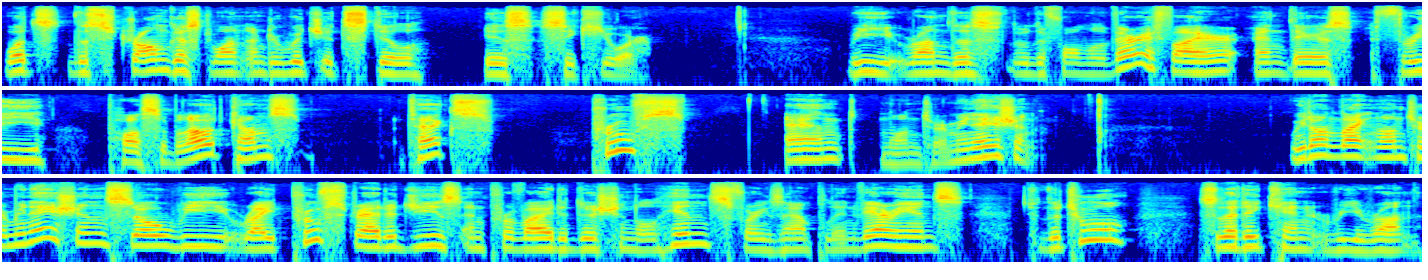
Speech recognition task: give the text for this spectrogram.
what's the strongest one under which it still is secure. We run this through the formal verifier, and there's three possible outcomes, attacks, proofs, and non-termination. We don't like non-termination, so we write proof strategies and provide additional hints, for example, invariants, to the tool so that it can rerun.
